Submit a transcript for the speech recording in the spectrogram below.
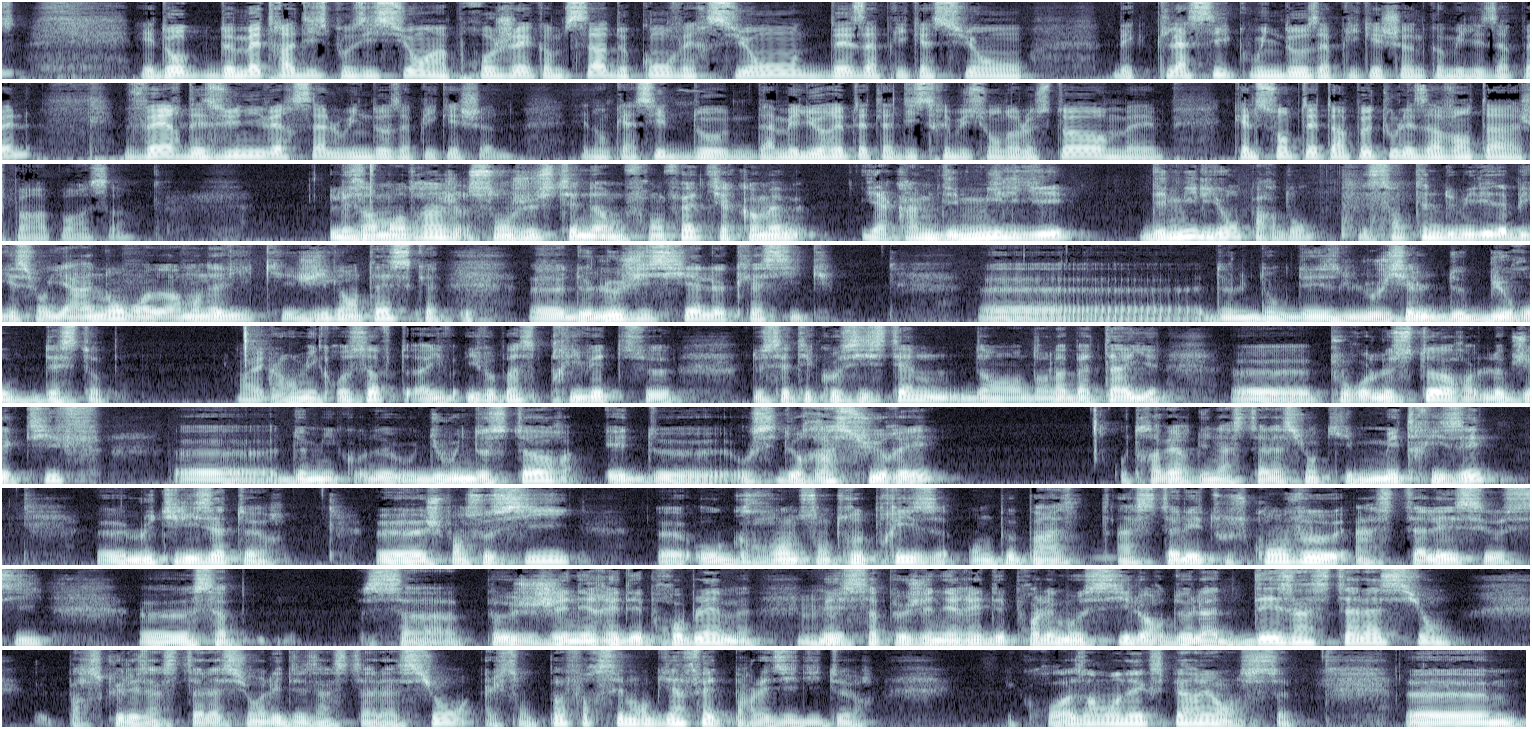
et donc de mettre à disposition un projet comme ça de conversion des applications des classiques Windows Applications, comme ils les appellent, vers des Universal Windows Applications. Et donc ainsi d'améliorer peut-être la distribution dans le store, mais quels sont peut-être un peu tous les avantages par rapport à ça? Les avantages sont juste énormes. En fait, il y a quand même, il y a quand même des milliers des millions, pardon, des centaines de milliers d'applications. Il y a un nombre, à mon avis, qui est gigantesque euh, de logiciels classiques. Euh, donc des logiciels de bureau, desktop. Alors Microsoft, euh, il ne veut pas se priver de, ce, de cet écosystème dans, dans la bataille euh, pour le store. L'objectif euh, de, du Windows Store est de, aussi de rassurer, au travers d'une installation qui est maîtrisée, euh, l'utilisateur. Euh, je pense aussi euh, aux grandes entreprises. On ne peut pas installer tout ce qu'on veut. Installer, c'est aussi ça, ça peut générer des problèmes, mmh. mais ça peut générer des problèmes aussi lors de la désinstallation parce que les installations et les désinstallations, elles sont pas forcément bien faites par les éditeurs. Et croisant mon expérience, euh,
